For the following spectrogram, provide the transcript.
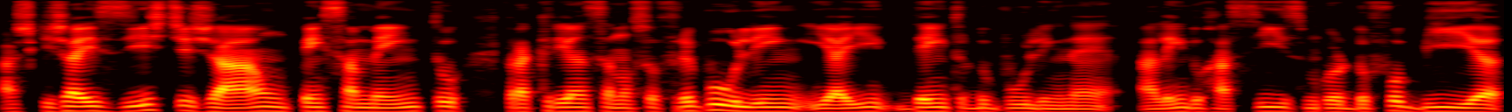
acho que já existe já um pensamento para a criança não sofrer bullying, e aí dentro do bullying, né, além do racismo, gordofobia,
